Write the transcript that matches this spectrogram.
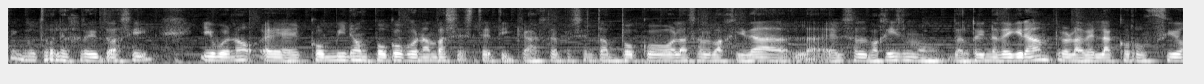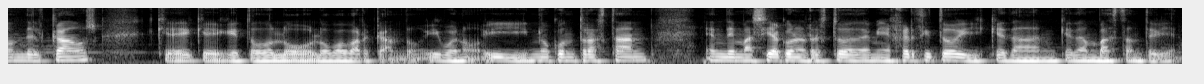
tengo todo el ejército así. Y bueno, eh, combina un poco con ambas estéticas. Representa un poco la salvajidad, el salvajismo del reino de Girán, pero a la vez la corrupción del caos, que, todo lo, va abarcando. Y bueno, y no contrastan en demasía con el resto de mi ejército y quedan, quedan bastante bien.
